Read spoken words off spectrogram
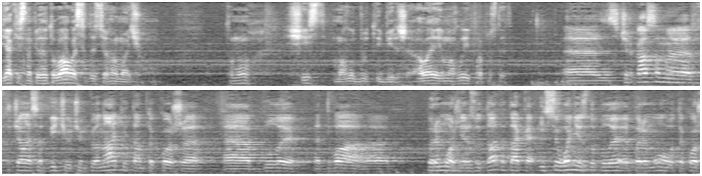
якісно підготувалася до цього матчу. Тому 6 могло бути більше, але і могли пропустити. Е, З Черкасами зустрічалися двічі у чемпіонаті. Там також е, були два переможні результати. Так і сьогодні здобули перемогу також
